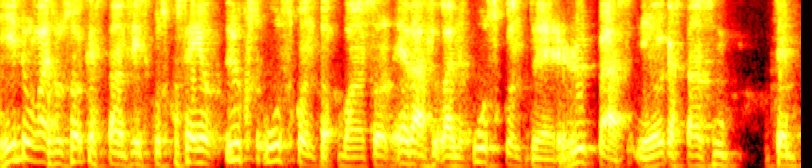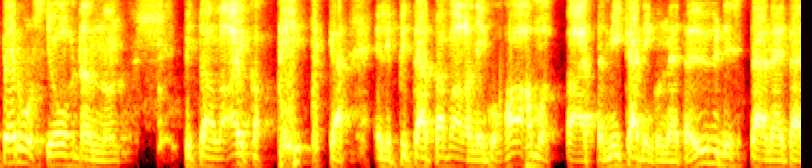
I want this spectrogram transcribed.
hindulaisuus oikeastaan siis, koska se ei ole yksi uskonto, vaan se on eräänlainen uskontojen rypäs, niin oikeastaan sen, sen perusjohdannon pitää olla aika pitkä, eli pitää tavallaan niin kuin hahmottaa, että mikä niin kuin näitä yhdistää, näitä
